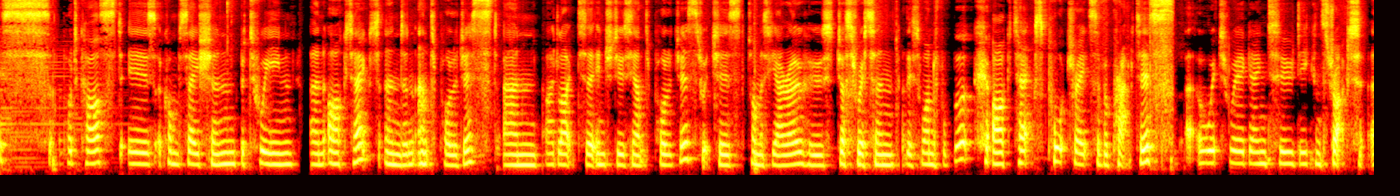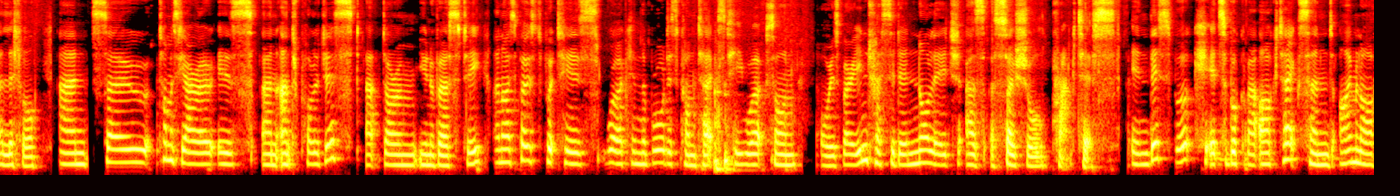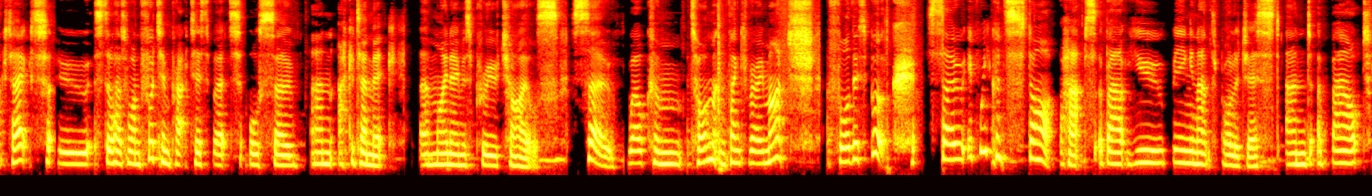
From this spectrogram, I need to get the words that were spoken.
This podcast is a conversation between an architect and an anthropologist. And I'd like to introduce the anthropologist, which is Thomas Yarrow, who's just written this wonderful book, Architects Portraits of a Practice, uh, which we're going to deconstruct a little. And so Thomas Yarrow is an anthropologist at Durham University. And I suppose to put his work in the broadest context, he works on or is very interested in knowledge as a social practice. In this book, it's a book about architects, and I'm an architect who still has one foot in practice, but also an academic. Uh, my name is Prue Chiles. So, welcome, Tom, and thank you very much for this book. So, if we could start perhaps about you being an anthropologist and about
